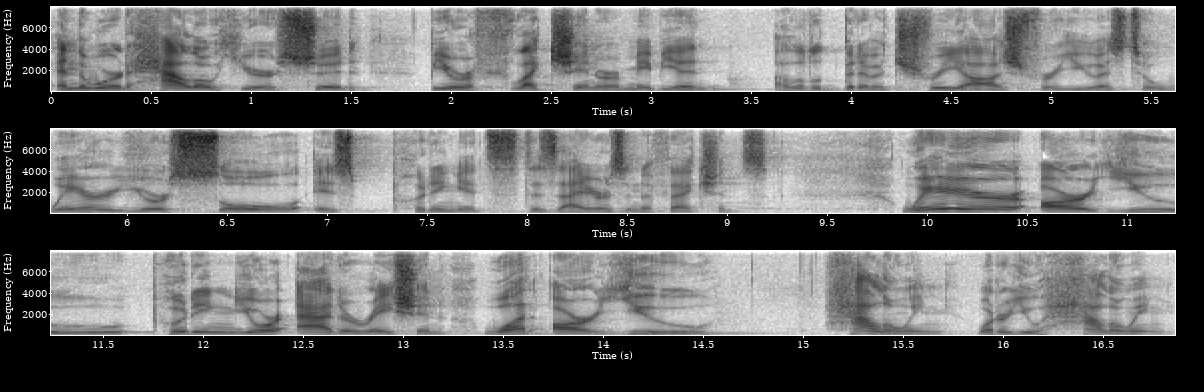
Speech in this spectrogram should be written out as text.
And the word hallow here should be a reflection or maybe a, a little bit of a triage for you as to where your soul is putting its desires and affections. Where are you putting your adoration? What are you hallowing? What are you hallowing?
